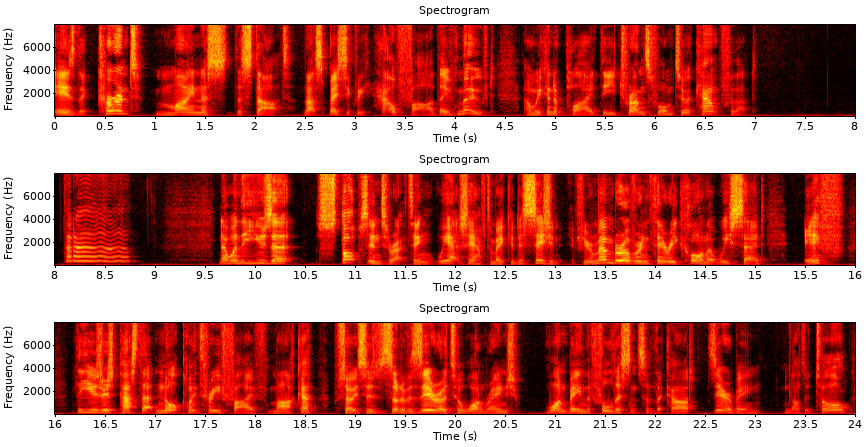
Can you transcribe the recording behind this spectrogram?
is the current minus the start. That's basically how far they've moved. And we can apply the transform to account for that. Ta-da! Now, when the user stops interacting, we actually have to make a decision. If you remember over in Theory Corner, we said if the user is past that 0.35 marker, so it's a sort of a 0 to 1 range, 1 being the full distance of the card, 0 being not at all.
